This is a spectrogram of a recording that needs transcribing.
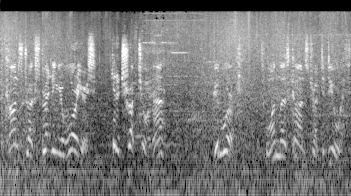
The construct's threatening your warriors. Get a truck to him, huh? Good work. It's one less construct to deal with.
